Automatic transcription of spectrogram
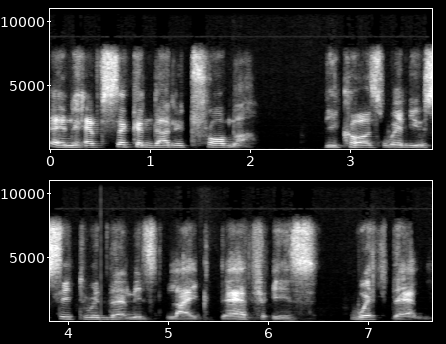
and have secondary trauma because when you sit with them, it's like death is with them.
